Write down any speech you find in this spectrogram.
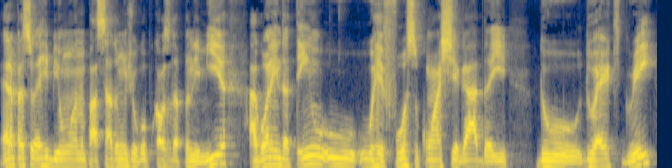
era para ser o RB1 ano passado, não jogou por causa da pandemia. Agora ainda tem o, o, o reforço com a chegada aí do, do Eric Gray,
